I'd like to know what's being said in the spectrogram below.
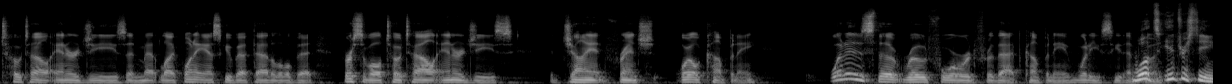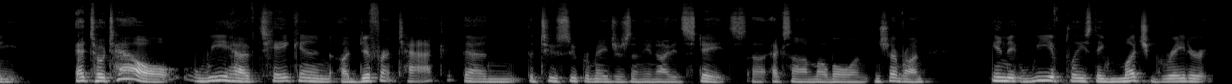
Total Energies and MetLife, I want to ask you about that a little bit. First of all, Total Energies, a giant French oil company. What is the road forward for that company? What do you see them Well, doing? it's interesting. At Total, we have taken a different tack than the two super majors in the United States, uh, ExxonMobil and, and Chevron, in that we have placed a much greater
